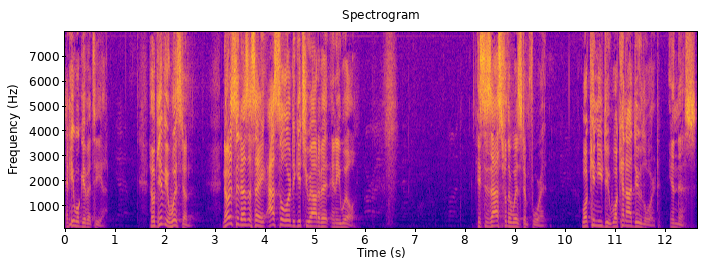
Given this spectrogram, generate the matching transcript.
And He will give it to you. He'll give you wisdom. Notice it doesn't say, ask the Lord to get you out of it, and He will. He says, ask for the wisdom for it. What can you do? What can I do, Lord, in this?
